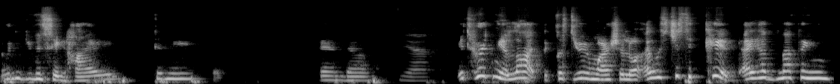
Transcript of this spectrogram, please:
wouldn't even say hi to me. And uh, Yeah. it hurt me a lot because during martial law, I was just a kid. I had nothing.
